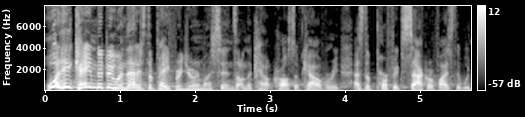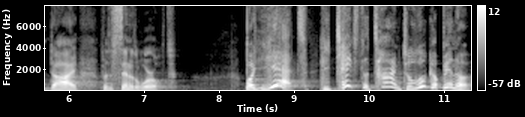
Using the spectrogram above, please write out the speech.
what he came to do, and that is to pay for your and my sins on the cross of Calvary as the perfect sacrifice that would die for the sin of the world. But yet, he takes the time to look up in a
